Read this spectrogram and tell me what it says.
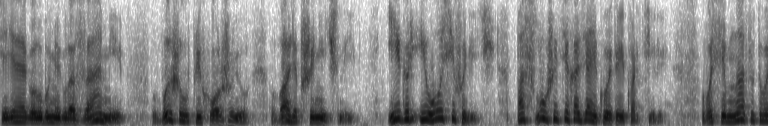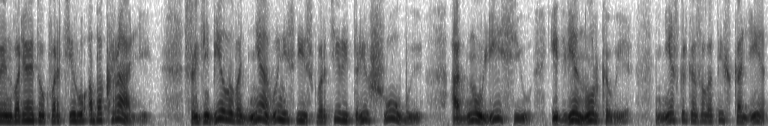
сияя голубыми глазами, вышел в прихожую Валя Пшеничный. «Игорь Иосифович, послушайте хозяйку этой квартиры. 18 января эту квартиру обокрали. Среди белого дня вынесли из квартиры три шубы, одну лисью и две норковые, несколько золотых колец,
